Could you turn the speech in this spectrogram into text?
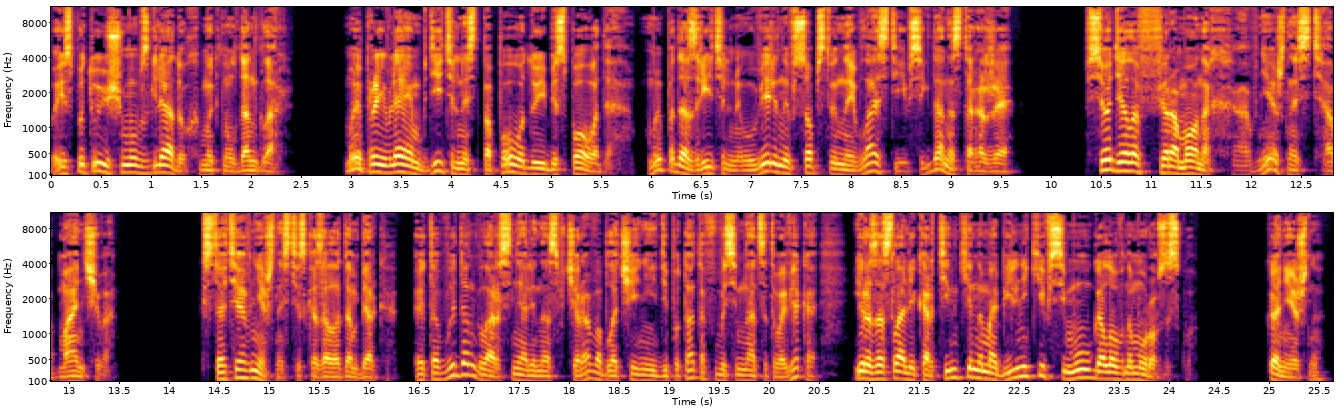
«По испытующему взгляду», — хмыкнул Данглар. «Мы проявляем бдительность по поводу и без повода. Мы подозрительны, уверены в собственной власти и всегда на стороже. Все дело в феромонах, а внешность обманчива». «Кстати, о внешности», — сказал Адамберг. «Это вы, Данглар, сняли нас вчера в облачении депутатов XVIII века и разослали картинки на мобильники всему уголовному розыску?» «Конечно.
